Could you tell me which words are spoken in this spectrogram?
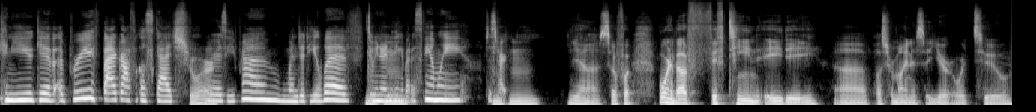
can you give a brief biographical sketch? Sure. Where is he from? When did he live? Do mm-hmm. we know anything mm-hmm. about his family? To start. Mm-hmm. Yeah. So, for, born about 1580, uh, plus or minus a year or two,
